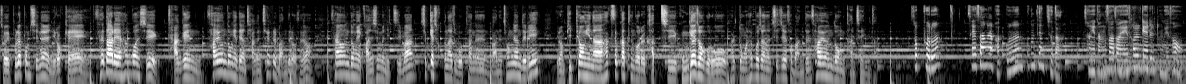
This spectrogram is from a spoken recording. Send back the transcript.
저희 플랫폼 C는 이렇게 세 달에 한 권씩 작은 사회운동에 대한 작은 책을 만들어서요. 사회운동에 관심은 있지만 쉽게 접근하지 못하는 많은 청년들이 이런 비평이나 학습 같은 거를 같이 공개적으로 활동을 해보자는 취지에서 만든 사회운동 단체입니다. 소풀은 세상을 바꾸는 콘텐츠다. 장애 당사자의 설계를 통해서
